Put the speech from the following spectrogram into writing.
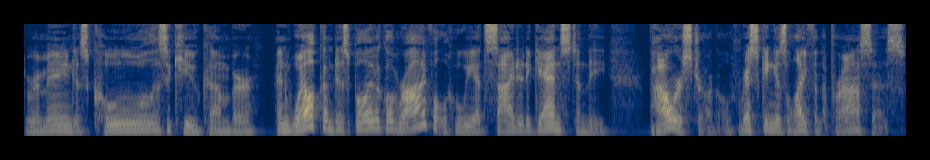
remained as cool as a cucumber and welcomed his political rival, who he had sided against in the power struggle, risking his life in the process.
